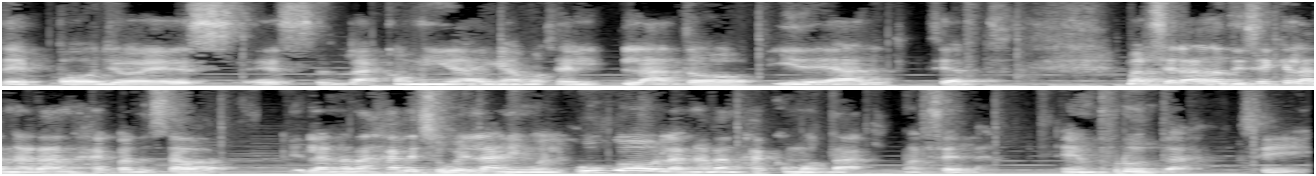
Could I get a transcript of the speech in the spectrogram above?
de pollo es, es la comida, digamos, el plato ideal, ¿cierto? Marcela nos dice que la naranja, cuando estaba, la naranja le sube el ánimo, el jugo o la naranja como tal, Marcela. En fruta, sí,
